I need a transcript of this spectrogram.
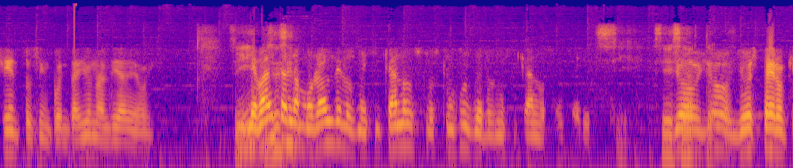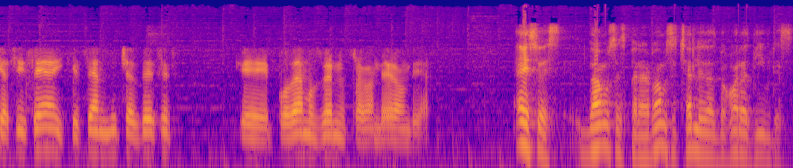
151 al día de hoy. y levantan pues la moral de los mexicanos, los triunfos de los mexicanos, en serio. yo, yo, yo espero que así sea y que sean muchas veces que podamos ver nuestra bandera ondear. Eso es, vamos a esperar, vamos a echarle las mejoras libres.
